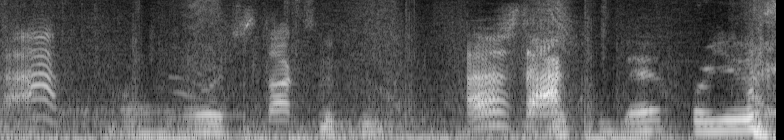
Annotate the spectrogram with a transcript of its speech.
Ah! Oh, it's Stuck. looking, I'm stuck! looking bad for you.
